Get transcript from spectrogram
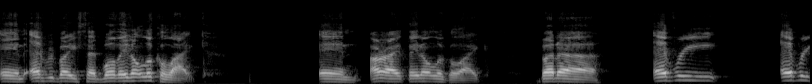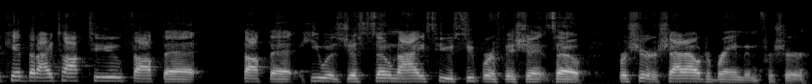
and everybody said, Well, they don't look alike. And all right, they don't look alike. But uh every every kid that I talked to thought that thought that he was just so nice. He was super efficient. So for sure, shout out to Brandon for sure.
